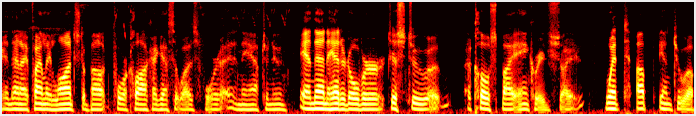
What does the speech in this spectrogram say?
and then I finally launched about four o'clock, I guess it was, four in the afternoon, and then headed over just to a, a close by anchorage. I went up into a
